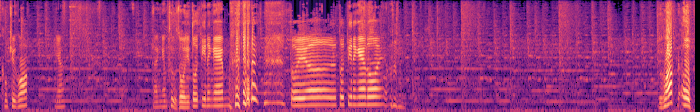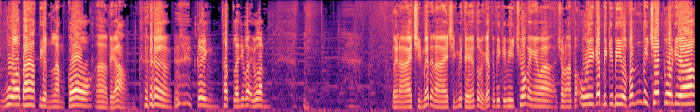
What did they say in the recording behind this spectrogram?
Không chơi God Nhá. Các anh em thử rồi thì tôi tin anh em. Tôi uh, tôi tin anh em thôi. Ừ. God of War 3 tiền làm co. À thế à? Kinh Thật là như vậy luôn. Đây này 9m đây này Chính vì thế tôi phải ghép cái BKB trước anh em ạ à, Cho nó an toàn. Ui ghép BKB rồi vẫn bị chết luôn kìa.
